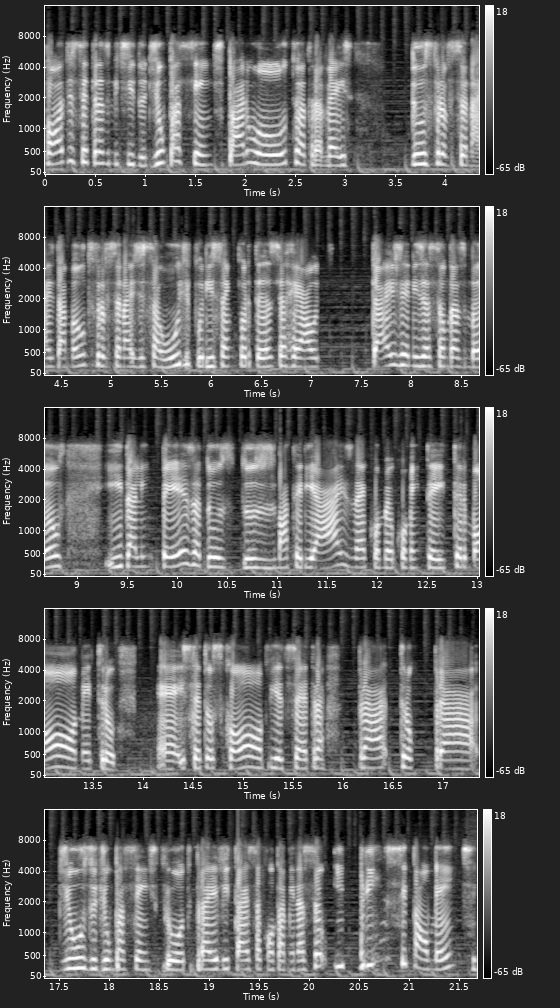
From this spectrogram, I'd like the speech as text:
pode ser transmitido de um paciente para o outro através dos profissionais, da mão dos profissionais de saúde, por isso a importância real da higienização das mãos e da limpeza dos, dos materiais, né? Como eu comentei, termômetro, é, estetoscópio, etc., pra, de uso de um paciente para o outro para evitar essa contaminação e principalmente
